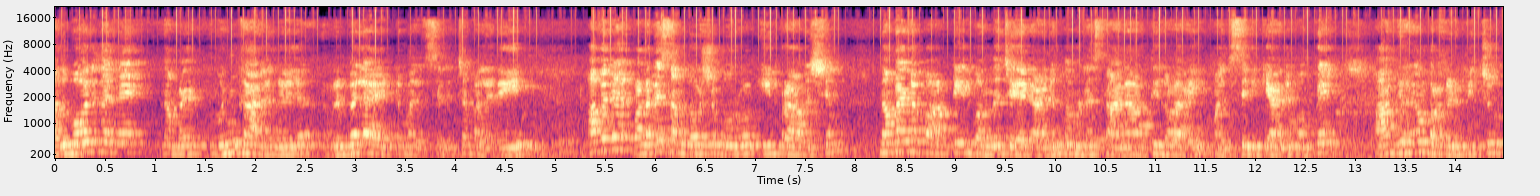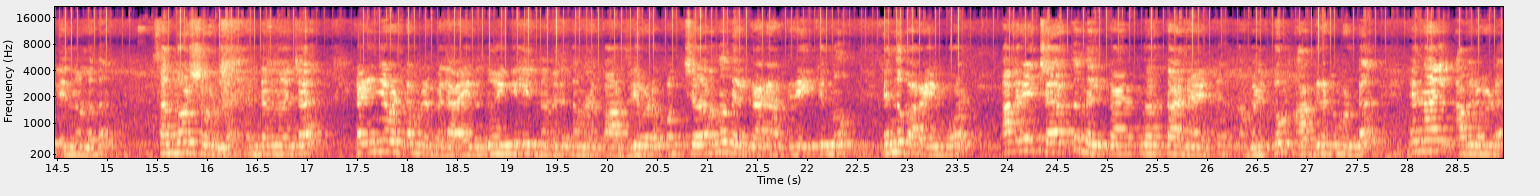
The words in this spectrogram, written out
അതുപോലെ തന്നെ നമ്മൾ മുൻകാലങ്ങളിൽ റിബലായിട്ട് മത്സരിച്ച പലരെയും അവർ വളരെ സന്തോഷപൂർവം ഈ പ്രാവശ്യം നമ്മളുടെ പാർട്ടിയിൽ വന്ന് ചേരാനും നമ്മുടെ സ്ഥാനാർത്ഥികളായി മത്സരിക്കാനും ഒക്കെ ആഗ്രഹം പ്രകടിപ്പിച്ചു എന്നുള്ളത് സന്തോഷമുണ്ട്. എന്തെന്ന് വെച്ചാൽ കഴിഞ്ഞ വട്ടം റിബലായിരുന്നുവെങ്കിൽ ഇന്നവർ നമ്മുടെ പാർട്ടിയോടൊപ്പം ചേർന്ന് നിൽക്കാൻ ആഗ്രഹിക്കുന്നു എന്ന് പറയുമ്പോൾ അവരെ ചേർത്ത് നിൽക്കാൻ നിർത്താനായിട്ട് നമ്മൾക്കും ആഗ്രഹമുണ്ട്. എന്നാൽ അവരോട്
